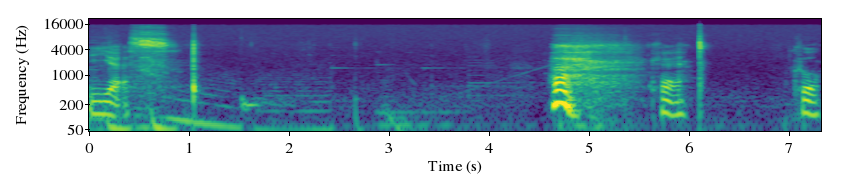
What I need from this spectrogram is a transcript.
Yes. okay. Cool.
